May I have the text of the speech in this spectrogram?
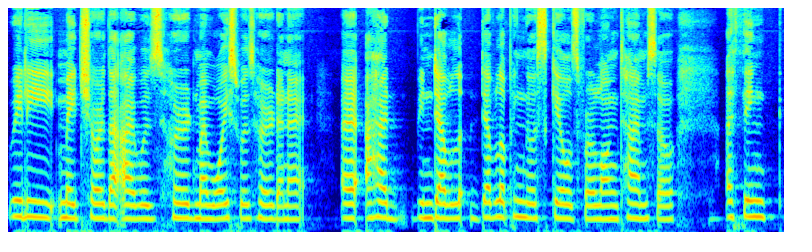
really made sure that I was heard, my voice was heard, and I I, I had been devel- developing those skills for a long time. So I think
